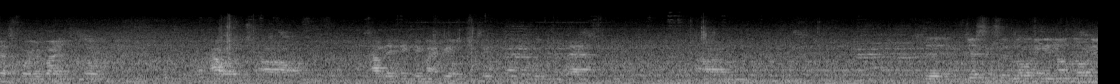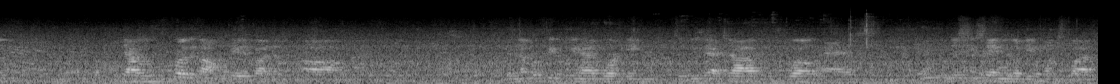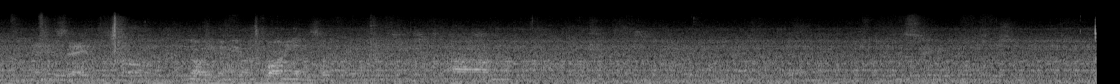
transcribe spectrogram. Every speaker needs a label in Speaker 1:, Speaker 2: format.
Speaker 1: just for everybody to know how, uh, how they think they might be able to do in that. Um, the distance of loading and unloading, that was further complicated by the, um, the number of people we had working to do that job as well as just you saying we're gonna be in one spot and then say, no, you're gonna be on four on the other side.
